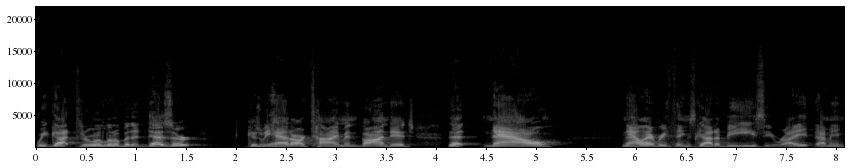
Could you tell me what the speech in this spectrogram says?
we got through a little bit of desert, because we had our time in bondage, that now, now everything's got to be easy, right? I mean,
